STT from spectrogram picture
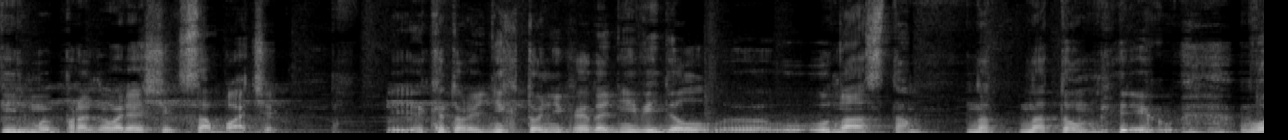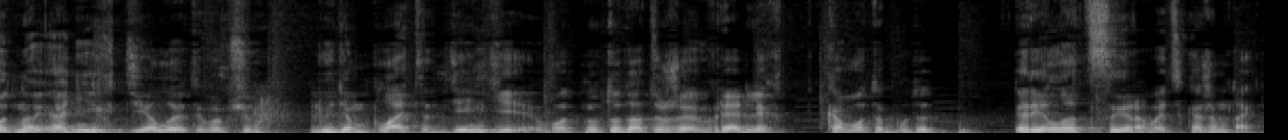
фильмы про говорящих собачек которые никто никогда не видел э, у нас там, на, на том берегу. Вот, но они их делают, и, в общем, людям платят деньги, вот, но туда тоже вряд ли кого-то будут релацировать, скажем так.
